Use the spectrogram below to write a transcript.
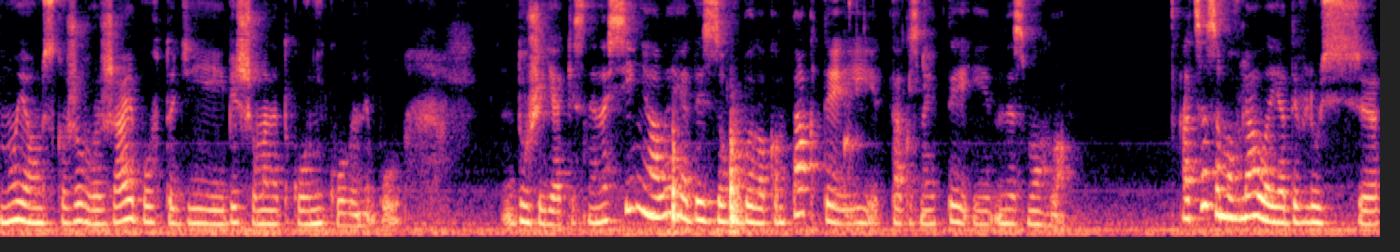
Ну, я вам скажу, врожай був тоді, більше у мене такого ніколи не було. Дуже якісне насіння, але я десь загубила контакти і так знайти і не змогла. А це замовляла, я дивлюсь е,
